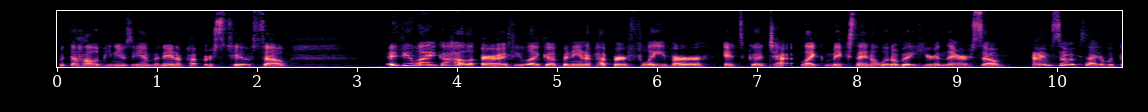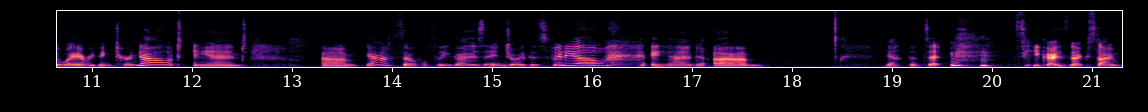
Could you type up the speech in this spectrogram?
with the jalapenos and banana peppers too. So if you like a or if you like a banana pepper flavor, it's good to like mix in a little bit here and there. So I'm so excited with the way everything turned out and um, yeah, so hopefully you guys enjoyed this video and um, yeah, that's it. See you guys next time.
